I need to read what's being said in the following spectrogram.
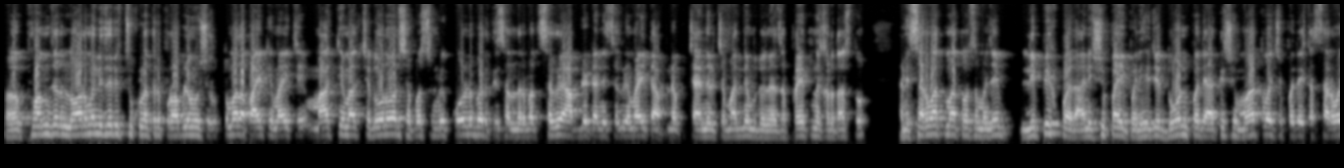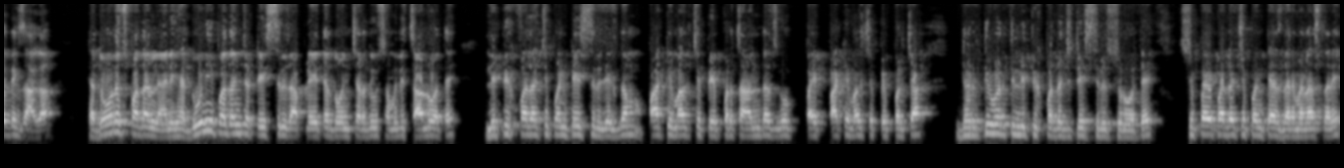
फॉर्म जर नॉर्मली जरी चुकला तर प्रॉब्लेम होऊ शकतो. तुम्हाला पाहिजे माहिती मागच्या मागची मागच्या दोन वर्षापासून मी कोर्ट भरती संदर्भात सगळे अपडेट आणि सगळी माहिती आपल्या चॅनलच्या माध्यमातून देण्याचा प्रयत्न करत असतो. आणि सर्वात महत्वाचं म्हणजे लिपिक पद आणि शिपाई पद हे जे दोन पदे अतिशय महत्वाची पदे का सर्वाधिक जागा ह्या दोनच पदांना आणि ह्या दोन्ही पदांच्या टेस्ट सिरीज आपल्या येत्या दोन चार दिवसामध्ये चालू होते लिपिक पदाची पण टेस्ट सिरीज एकदम पाठीमागच्या पेपरचा अंदाज घेऊन पाठीमागच्या पेपरच्या धर्तीवरती लिपिक पदाची टेस्ट सिरीज सुरू होते. शिपाई पदाची पण त्याच दरम्यान असणार आहे.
